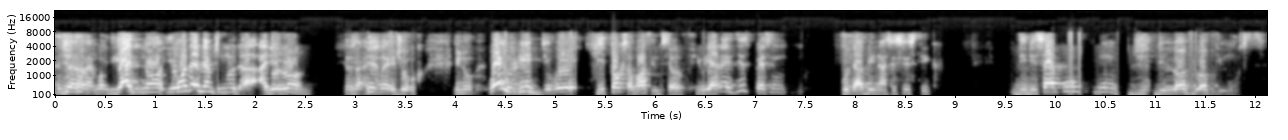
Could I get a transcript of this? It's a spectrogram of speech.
The guy did not, you wanted them to know that I did wrong. This is not a joke. You know, when you read the way he talks about himself, you realize this person would have been narcissistic. The disciple whom the Lord loved the most.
